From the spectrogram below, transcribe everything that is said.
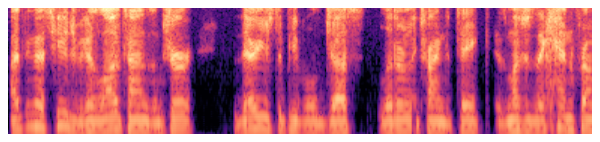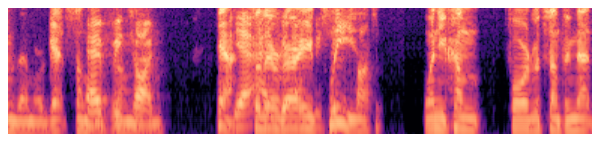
I think that's huge because a lot of times I'm sure they're used to people just literally trying to take as much as they can from them or get something every time. Them. Yeah. Yeah, So they're every- very every pleased when you come forward with something that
